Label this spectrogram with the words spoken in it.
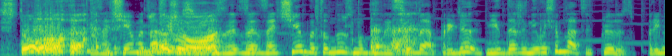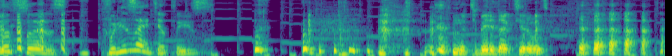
что? Зачем это нужно? Зачем это нужно было сюда? Придет, даже не 18 плюс. Придется вырезать это из. Ну, тебе редактировать.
